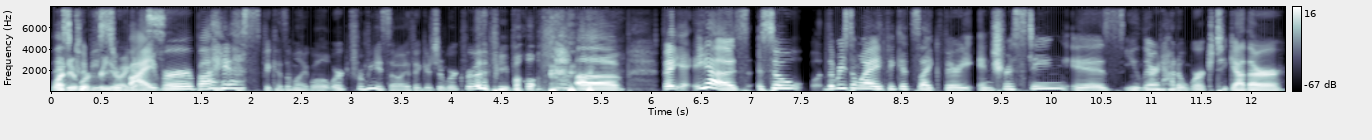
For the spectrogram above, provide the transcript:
why this could be survivor you, bias because I'm like, well, it worked for me, so I think it should work for other people. um, but yeah, so the reason why I think it's like very interesting is you learn how to work together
